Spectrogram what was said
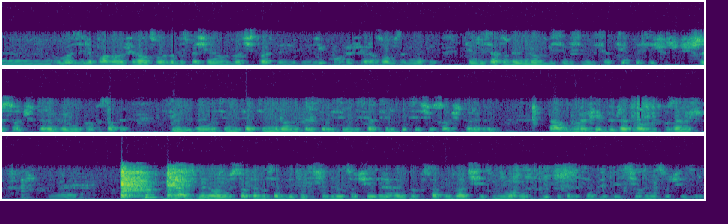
Е, У розділі планове фінансове забезпечення на 24 рік у графі разом замінити 71 мільйон 287 тисяч 604 гривні, прописати е, 77 мільйонів 387 тисяч 604 гривні. Та в графі бюджет розвитку замість е, 20 мільйонів 152 тисячі 906 гривень, прописати 26 мільйонів 252 тисячі 906 гривень.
